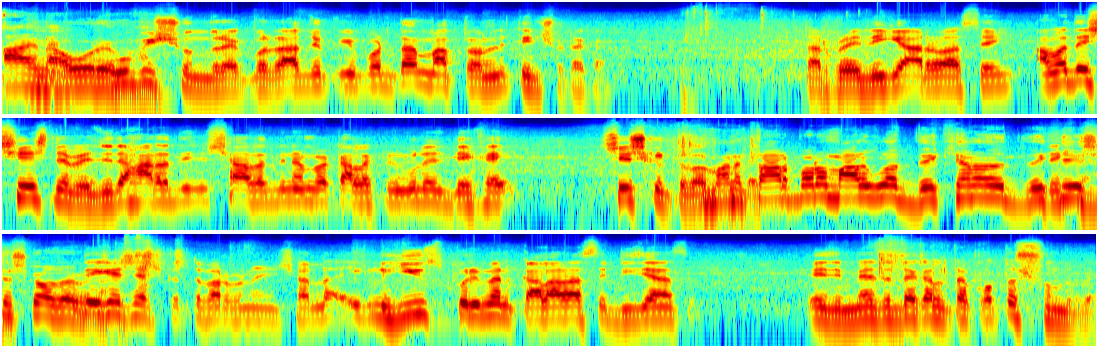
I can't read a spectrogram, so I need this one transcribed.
আয়না ওরে খুবই সুন্দর একবার রাজকীয় পর্দা মাত্র অনলি তিনশো টাকা। তারপরে এদিকে আরও আছে। আমাদের শেষ নেবে যদি সারাদিন সারাদিন আমরা কালেকশনগুলো দেখাই শেষ করতে পারব মানে। তারপরও মালগুলো দেখে না দেখে- শেষ করা যাবে দেখে শেষ করতে পারব না ইনশাল্লাহ এগুলো হিউজ পরিমাণ কালার আছে ডিজাইন আছে। এই যে মেজেন্টা কালারটা কত সুন্দর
